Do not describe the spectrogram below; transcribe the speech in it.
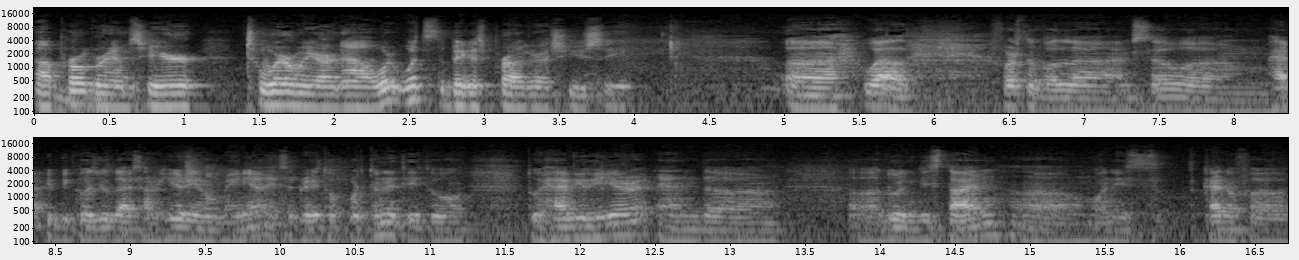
uh, programs here to where we are now? What, what's the biggest progress you see? Uh, well, first of all, uh, I'm so um, happy because you guys are here in Romania. It's a great opportunity to to have you here, and uh, uh during this time uh, when it's kind of a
